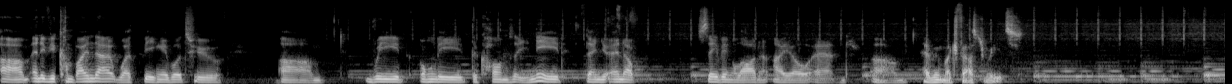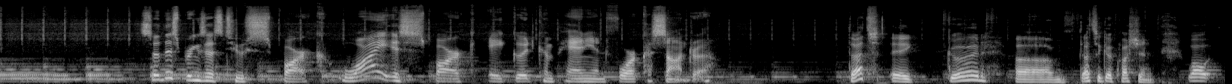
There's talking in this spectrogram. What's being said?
and if you combine that with being able to read only the columns that you need, then you end up saving a lot on I/O and um, having much faster reads. So this brings us to Spark. Why is Spark a good companion for Cassandra? That's a good. Um, that's a good question. Well,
